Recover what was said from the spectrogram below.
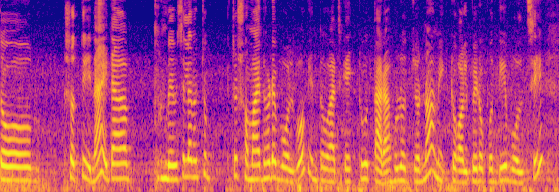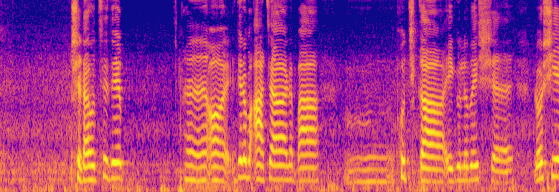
তো সত্যি না এটা ভেবেছিলাম একটু একটু সময় ধরে বলব কিন্তু আজকে একটু তাড়াহুড়োর জন্য আমি একটু অল্পের ওপর দিয়ে বলছি। সেটা হচ্ছে যে হ্যাঁ, যেরকম আচার বা ফুচকা, এগুলো বেশ রসিয়ে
